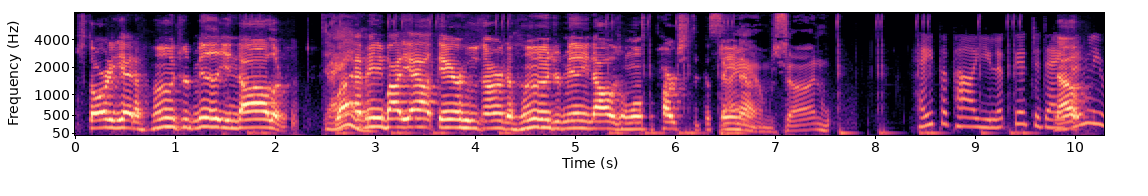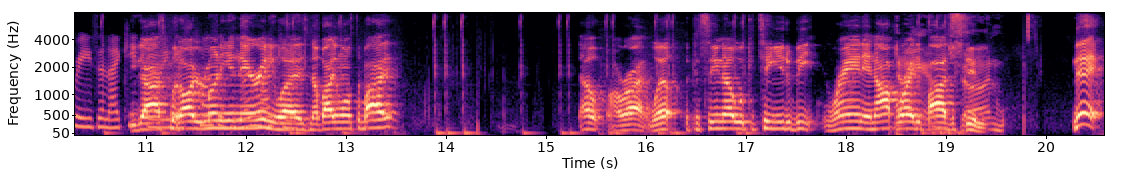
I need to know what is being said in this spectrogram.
starting at a hundred million dollars. Do I have anybody out there who's earned a hundred million dollars and wants to purchase the casino? Damn, son. Hey Papa, you look good today. No. Only reason I keep You guys put all your money in there anyways. Nobody wants to buy it. Nope. All right. Well, the casino will continue to be ran and operated by Damn, the city. son. Next,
